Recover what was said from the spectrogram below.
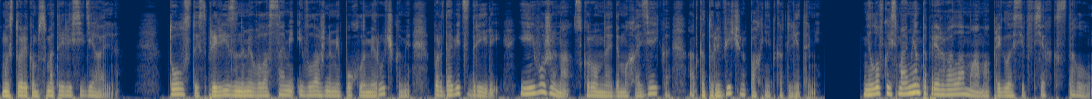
Мы с Толиком смотрелись идеально. Толстый, с прилизанными волосами и влажными пухлыми ручками, продавец дрелей, и его жена, скромная домохозяйка, от которой вечно пахнет котлетами. Неловкость момента прервала мама, пригласив всех к столу.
